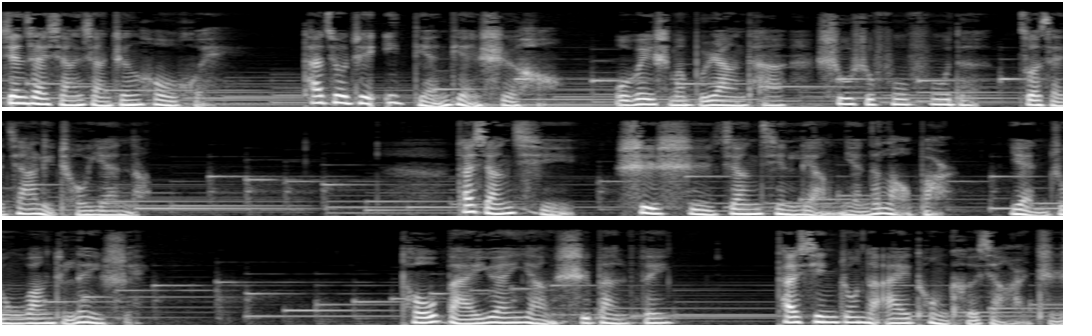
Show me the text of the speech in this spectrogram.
现在想想真后悔，他就这一点点示好，我为什么不让他舒舒服服的坐在家里抽烟呢？他想起逝世将近两年的老伴儿，眼中汪着泪水。头白鸳鸯失伴飞，他心中的哀痛可想而知。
